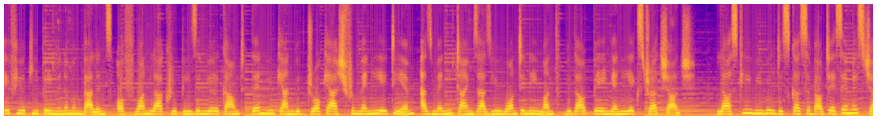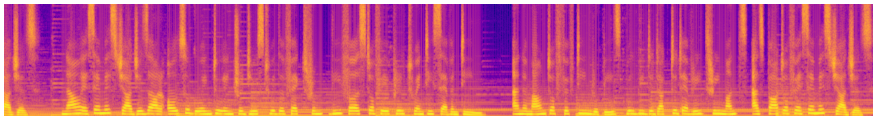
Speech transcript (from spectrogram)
If you keep a minimum balance of 1 lakh rupees in your account, then you can withdraw cash from any ATM as many times as you want in a month without paying any extra charge. Lastly, we will discuss about SMS charges. Now SMS charges are also going to introduced with effect from the 1st of April 2017. An amount of 15 rupees will be deducted every 3 months as part of SMS charges.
